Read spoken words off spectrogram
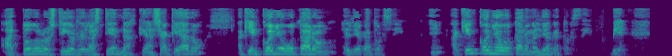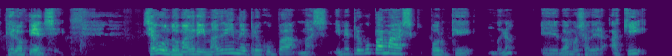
a todos los tíos de las tiendas que han saqueado, ¿a quién coño votaron el día 14? ¿Eh? ¿A quién coño votaron el día 14? Bien, que lo piensen. Segundo, Madrid. Madrid me preocupa más. Y me preocupa más porque, bueno, eh, vamos a ver, aquí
